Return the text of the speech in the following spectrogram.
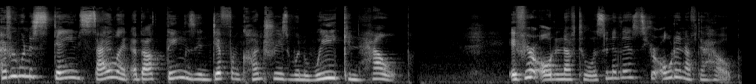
Everyone is staying silent about things in different countries when we can help. If you're old enough to listen to this, you're old enough to help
